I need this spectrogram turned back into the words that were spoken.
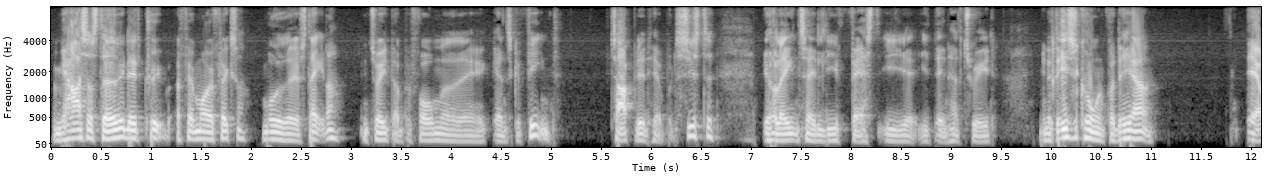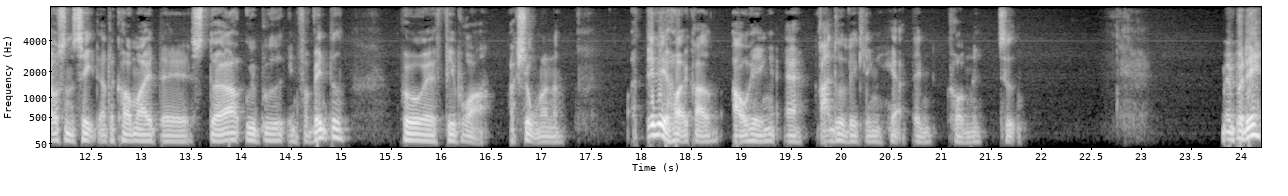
Men vi har så stadig lidt køb af femårige flexer mod øh, stater. En trade, der performede øh, ganske fint. Tabt lidt her på det sidste. Vi holder egentlig lige fast i, øh, i den her trade. Men risikoen for det her, det er jo sådan set, at der kommer et øh, større udbud end forventet på øh, februar-aktionerne. Og det vil i høj grad afhænge af renteudviklingen her den kommende tid. Men på det,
